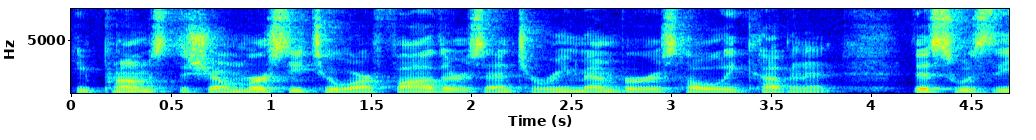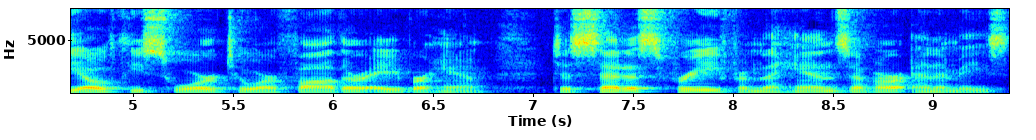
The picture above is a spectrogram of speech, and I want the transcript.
He promised to show mercy to our fathers and to remember his holy covenant. This was the oath he swore to our father Abraham, to set us free from the hands of our enemies,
